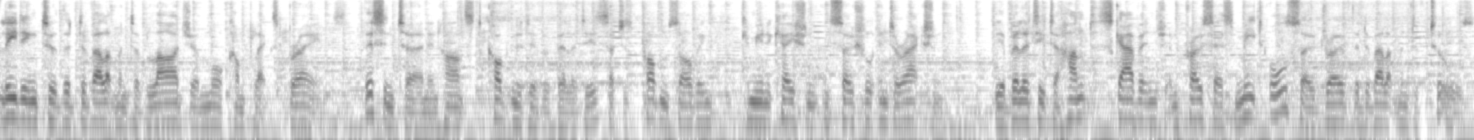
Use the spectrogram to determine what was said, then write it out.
leading to the development of larger, more complex brains. This in turn enhanced cognitive abilities such as problem-solving, communication and social interaction. The ability to hunt, scavenge and process meat also drove the development of tools,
